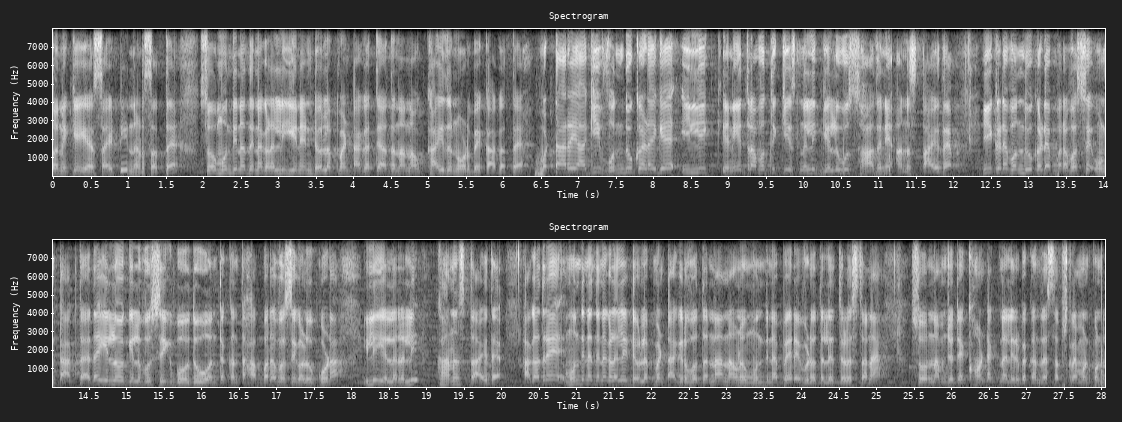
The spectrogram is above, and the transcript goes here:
ತನಿಖೆ ಎಸ್ ಐ ಟಿ ನಡೆಸುತ್ತೆ. ಸೊ ಮುಂದಿನ ದಿನಗಳಲ್ಲಿ ಏನೇನು ಡೆವಲಪ್ಮೆಂಟ್ ಆಗುತ್ತೆ ಅದನ್ನು ನಾವು ಕಾಯ್ದು ನೋಡಬೇಕಾಗತ್ತೆ. ಒಟ್ಟಾರೆಯಾಗಿ ಒಂದು ಕಡೆಗೆ ಇಲ್ಲಿ ನೇತ್ರಾವತಿ ಕೇಸ್ನಲ್ಲಿ ಗೆಲುವು ಸಾಧನೆ ಅನ್ನಿಸ್ತಾ ಇದೆ. ಈ ಕಡೆ ಒಂದು ಕಡೆ ಭರವಸೆ ಉಂಟಾಗ್ತಾ ಇದೆ. ಎಲ್ಲೋ ಗೆಲುವು ಸಿಗ್ಬೋದು ಅಂತಕ್ಕಂತಹ ಭರವಸೆಗಳು ಕೂಡ ಇಲ್ಲಿ ಎಲ್ಲರಲ್ಲಿ ಕಾಣಿಸ್ತಾ ಇದೆ. ಹಾಗಾದರೆ ಮುಂದಿನ ದಿನಗಳಲ್ಲಿ ಡೆವಲಪ್ಮೆಂಟ್ ಆಗಿರುವುದನ್ನು ನಾನು ಮುಂದಿನ ಬೇರೆ ವಿಡಿಯೋದಲ್ಲಿ ತಿಳಿಸ್ತಾನೆ. ಸೊ ನಮ್ಮ ಜೊತೆ ಕಾಂಟ್ಯಾಕ್ಟ್ನಲ್ಲಿ ಇರಬೇಕಂದ್ರೆ ಸಬ್ಸ್ಕ್ರೈಬ್ ಮಾಡಿಕೊಂಡು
